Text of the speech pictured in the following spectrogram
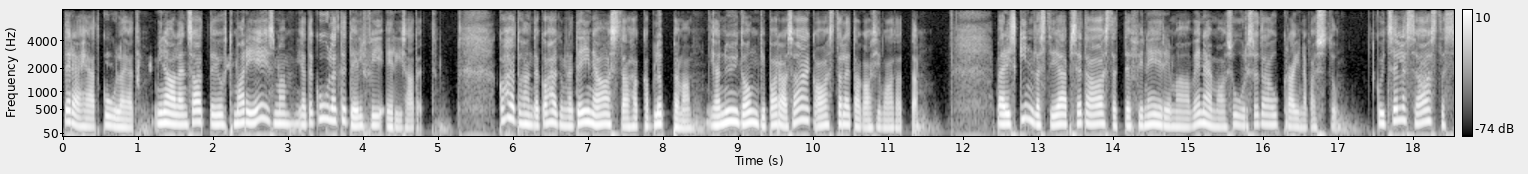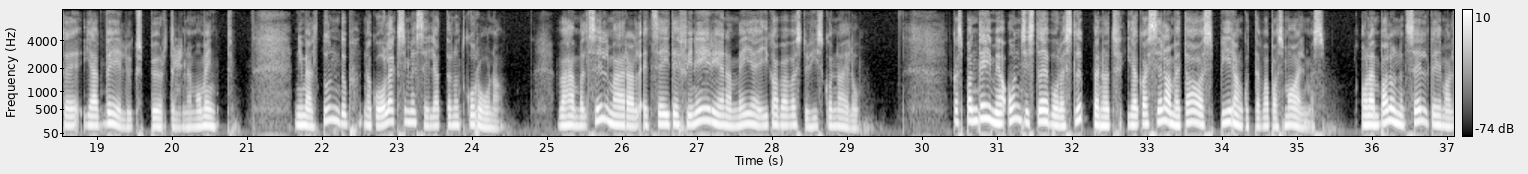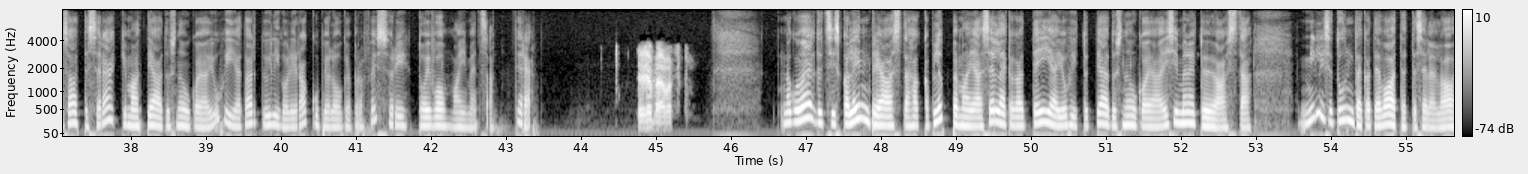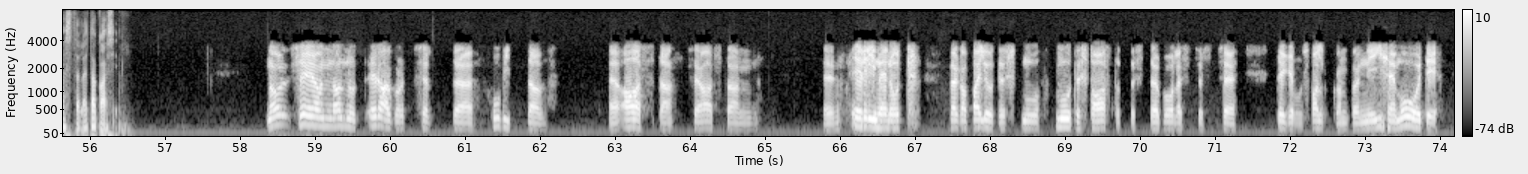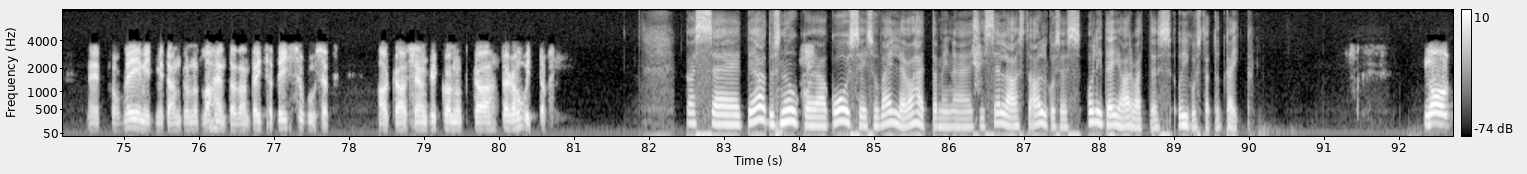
tere, head kuulajad, mina olen saatejuht Mari Eesmaa ja te kuulate Delfi erisaadet. kahe tuhande kahekümne teine aasta hakkab lõppema ja nüüd ongi paras aeg aastale tagasi vaadata. päris kindlasti jääb seda aastat defineerima Venemaa suur sõda Ukraina vastu, kuid sellesse aastasse jääb veel üks pöördeline moment. nimelt tundub, nagu oleksime seljatanud koroona vähemalt sel määral, et see ei defineeri enam meie igapäevast ühiskonnaelu kas pandeemia on siis tõepoolest lõppenud ja kas elame taas piirangute vabas maailmas? olen palunud sel teemal saatesse rääkima Teadusnõukoja juhi ja Tartu Ülikooli rakubioloogia professori Toivo Maimetsa. tere! tere päevast! nagu öeldud, siis kalendriaasta hakkab lõppema ja sellega ka teie juhitud Teadusnõukoja esimene tööaasta. millise tundega te vaatate sellele aastale tagasi? No see on olnud erakordselt äh, huvitav äh, aasta, see aasta on äh, erinenud väga paljudest muu, muudest aastatest tõepoolest, sest see tegevusvaldkond on nii isemoodi. Need probleemid, mida on tulnud lahendada, on täitsa teistsugused. aga see on kõik olnud ka väga huvitav kas teadusnõukoja koosseisu väljavahetamine siis selle aasta alguses oli teie arvates õigustatud käik? no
